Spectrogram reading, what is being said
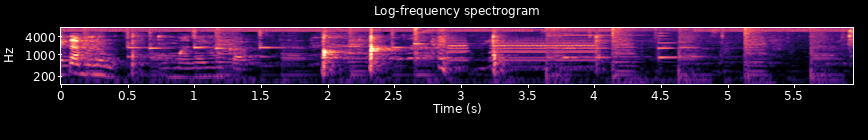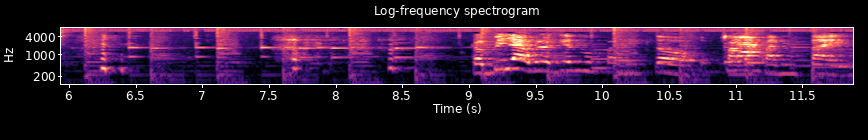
Ganun ka. Kabila, lagyan mo pa dito. Para pantay.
